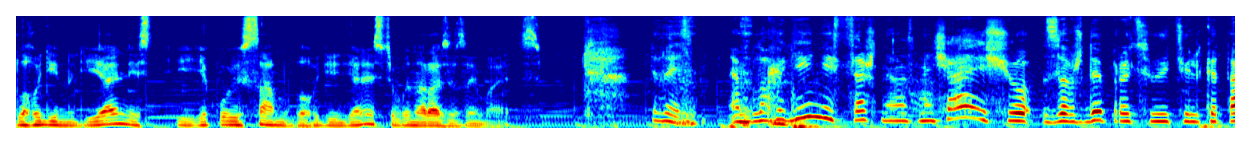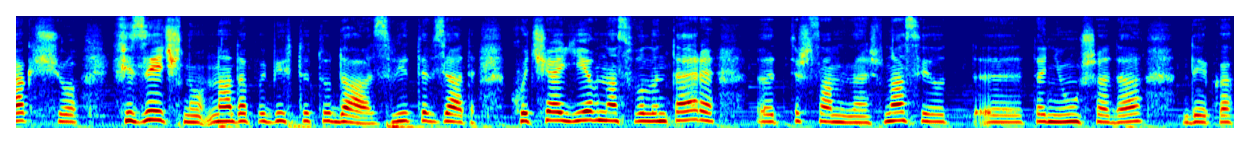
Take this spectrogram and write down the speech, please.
благодійну діяльність і якою саме благодійною діяльністю ви наразі займаєтесь? Дивись, благодійність це ж не означає, що завжди працює тільки так, що фізично треба побігти туди, звідти взяти. Хоча є в нас волонтери, е, ти ж сам знаєш, в нас є от е, Танюша, да, дика,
